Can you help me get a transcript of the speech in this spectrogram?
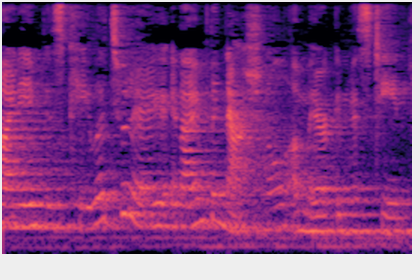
my name is Kayla Toure, and I'm the National American Miss Teen.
